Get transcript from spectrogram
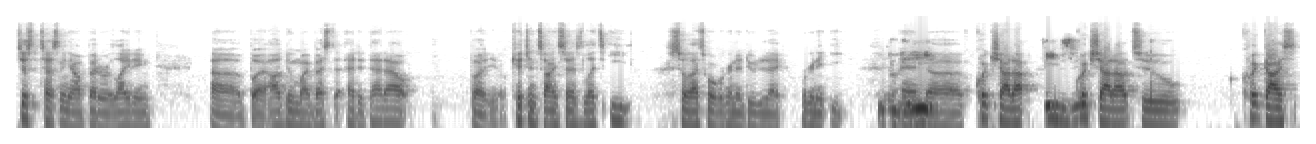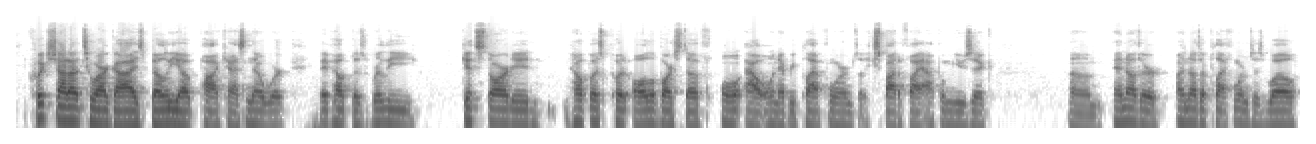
just testing out better lighting. Uh, but I'll do my best to edit that out. But you know, kitchen sign says let's eat, so that's what we're gonna do today. We're gonna eat. Gonna And eat. uh, quick shout out, you. quick shout out to quick guys quick shout out to our guys belly up podcast network they've helped us really get started help us put all of our stuff all, out on every platform like spotify apple music um, and other and other platforms as well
